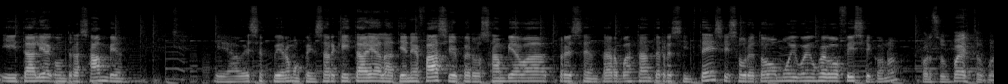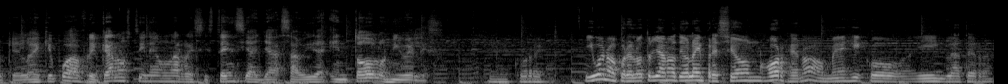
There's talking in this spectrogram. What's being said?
Italia contra Zambia. Eh, a veces pudiéramos pensar que Italia la tiene fácil, pero Zambia va a presentar bastante resistencia y sobre todo muy buen juego físico, ¿no? Por supuesto, porque los equipos africanos tienen una resistencia ya sabida en todos los niveles. Eh, correcto. Y bueno, por el otro ya nos dio la impresión Jorge, ¿no? México e Inglaterra.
